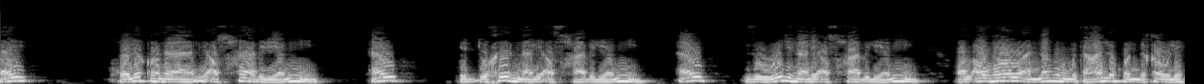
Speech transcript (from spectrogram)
أي خلقنا لأصحاب اليمين أو ادخرنا لأصحاب اليمين أو زوجنا لأصحاب اليمين. والأظهر أنه متعلق بقوله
